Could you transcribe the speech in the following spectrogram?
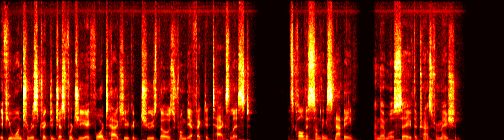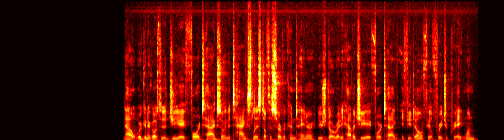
If you want to restrict it just for GA4 tags, you could choose those from the affected tags list. Let's call this something snappy, and then we'll save the transformation. Now we're going to go to the GA4 tag. So in the tags list of the server container, you should already have a GA4 tag. If you don't, feel free to create one.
